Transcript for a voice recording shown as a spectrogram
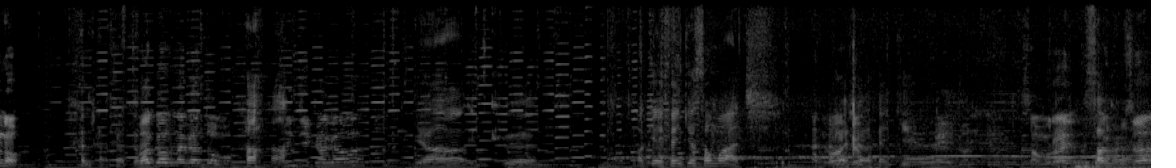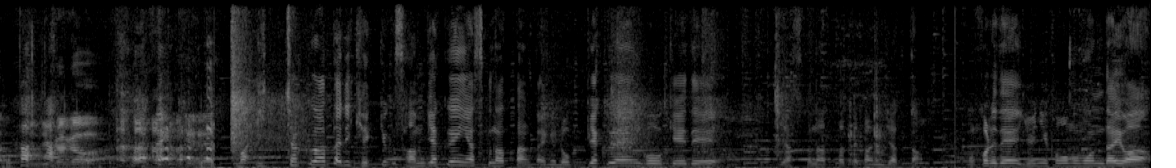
90。90。90。90。90。90。90。90。90。90。90。90。90。90。90。90。90。90。90。90。90。90。90。90。90。Shinji Kagawa? まあ1着あたり結局300円安くなったんかいけど600円合計で安くなったって感じやった。もうこれでユニフォーム問題は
